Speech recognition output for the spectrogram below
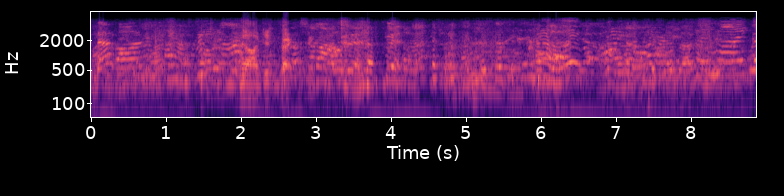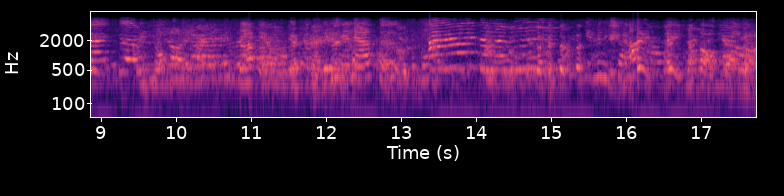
Is that on? No, I'm just practicing. Good. Hey, hey, no. No, no,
